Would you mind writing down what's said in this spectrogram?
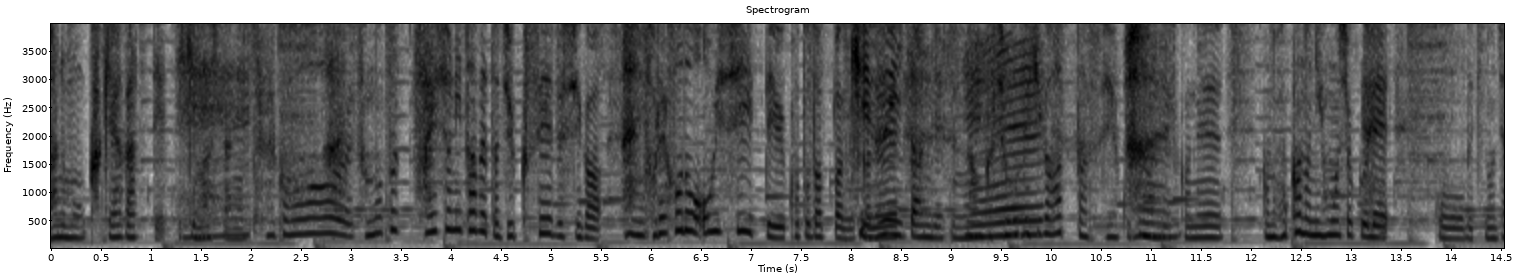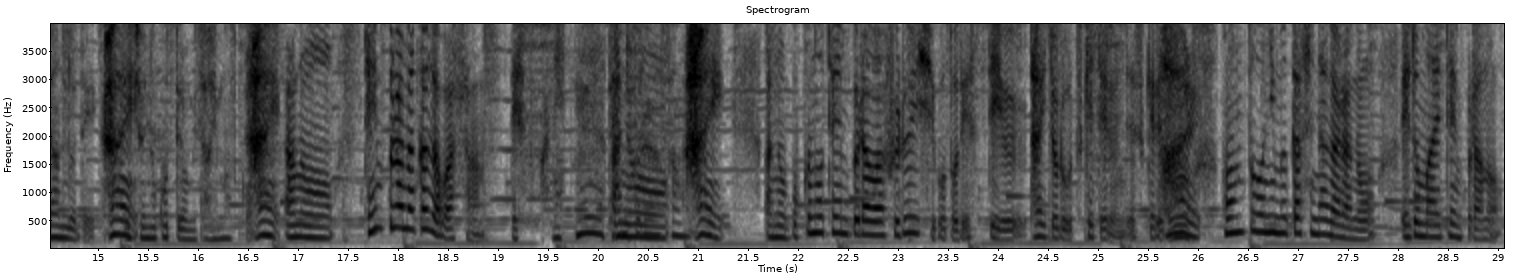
あのもう駆け上がっていきましたね。すごい、その時最初に食べた熟成寿司がそれほど美味しいっていうことだったんですかね。気づいたんですね。なんか衝撃があったっていうことなんですかね。はい、あの他の日本食で、こう別のジャンルで印象に残ってるお店ありますか？はい、あの天ぷら中川さんですとかね。うん、天ぷらさん。はい。あの僕の天ぷらは古い仕事ですっていうタイトルをつけてるんですけれども、はい、本当に昔ながらの江戸前天ぷらの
